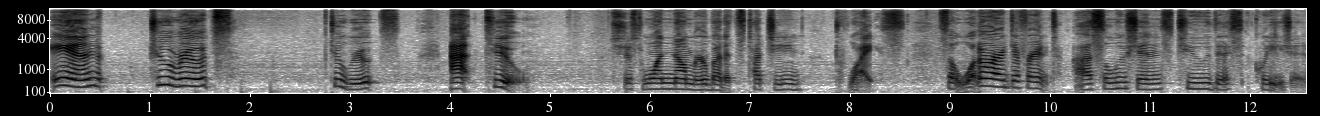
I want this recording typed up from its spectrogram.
and two roots, two roots at 2. It's just one number, but it's touching twice. So what are our different uh, solutions to this equation?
